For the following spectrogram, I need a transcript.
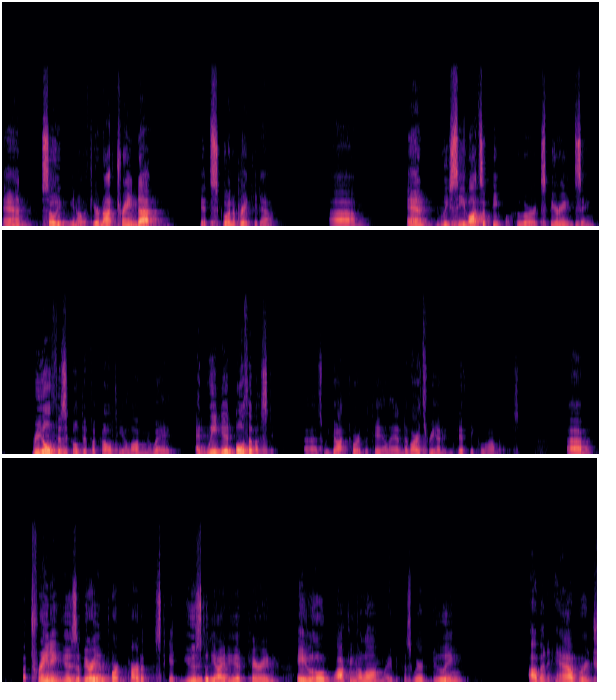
And so, you know, if you're not trained up, it's going to break you down. Um, and we see lots of people who are experiencing real physical difficulty along the way. And we did, both of us did, as we got toward the tail end of our 350 kilometers. Um, but training is a very important part of this to get used to the idea of carrying a load, walking a long way, because we're doing, of an average,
